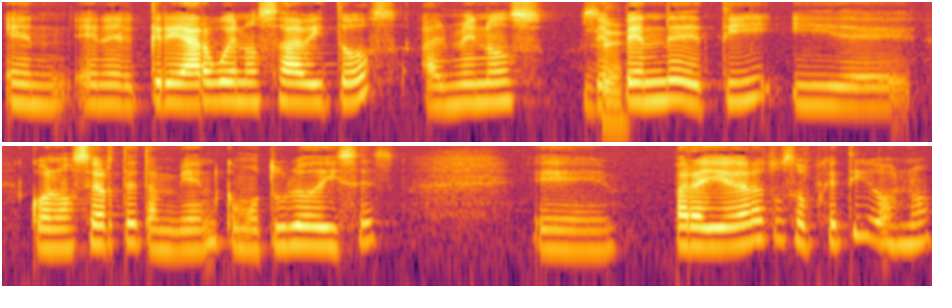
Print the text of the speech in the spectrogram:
en, en el crear buenos hábitos, al menos Sí. depende de ti y de conocerte también, como tú lo dices, eh, para llegar a tus objetivos, ¿no?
